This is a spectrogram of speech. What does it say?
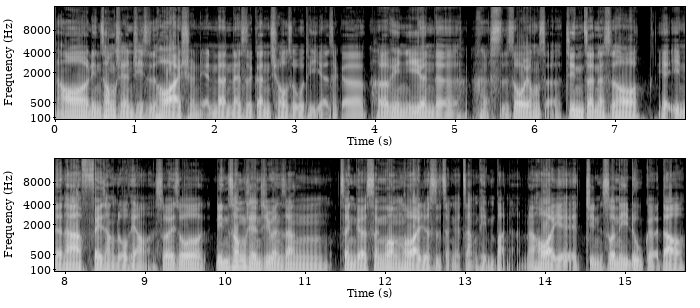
然后林聪贤其实后来选连任，那是跟邱淑媞的这个和平医院的始作俑者竞争的时候，也赢了他非常多票。所以说林聪贤基本上整个声望后来就是整个涨停板了，然后后来也进顺利入阁到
